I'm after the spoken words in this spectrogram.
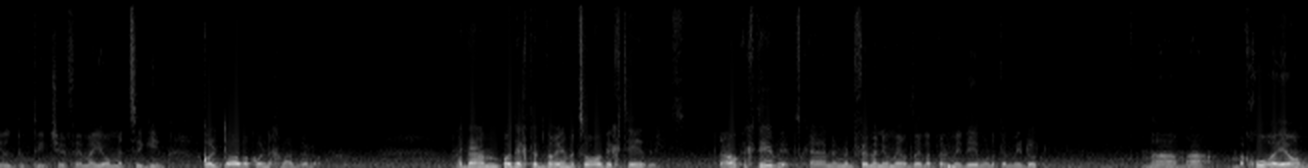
ילדותית שלפעמים היום מציגים. הכל טוב, הכל נחמד ולא. אדם בודק את הדברים בצורה אובייקטיבית. אובייקטיבית, כן, לפעמים אני אומר את זה לתלמידים או לתלמידות. מה, מה, בחור היום,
